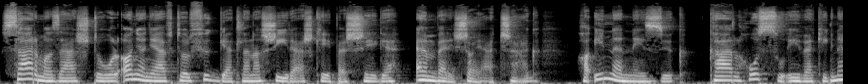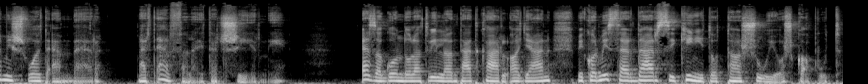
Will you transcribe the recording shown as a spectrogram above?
Származástól, anyanyelvtől független a sírás képessége, emberi sajátság. Ha innen nézzük, Karl hosszú évekig nem is volt ember, mert elfelejtett sírni. Ez a gondolat villant át Karl agyán, mikor Mr. Darcy kinyitotta a súlyos kaput.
